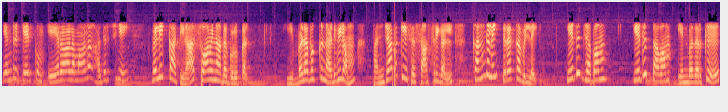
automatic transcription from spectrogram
என்று கேட்கும் ஏராளமான அதிர்ச்சியை வெளிக்காட்டினார் சுவாமிநாத குருக்கள். இவ்வளவுக்கு நடுவிலும் பஞ்சாபகேச சாஸ்திரிகள் கண்களை திறக்கவில்லை. எது ஜபம் எது தவம் என்பதற்கு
